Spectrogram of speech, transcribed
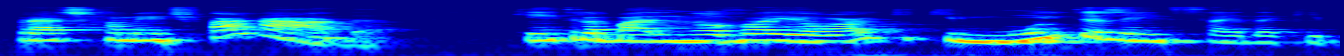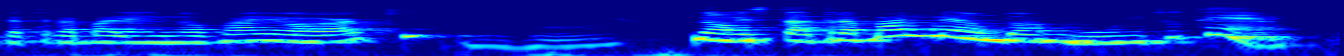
praticamente parada. Quem trabalha em Nova York, que muita gente sai daqui para trabalhar em Nova York, uhum. não está trabalhando há muito tempo.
